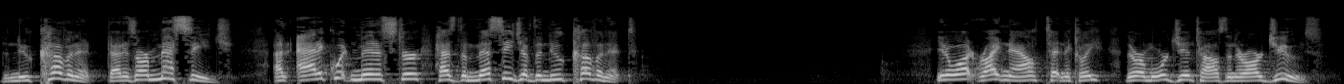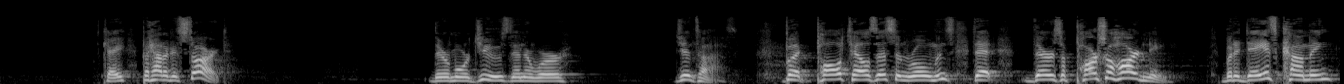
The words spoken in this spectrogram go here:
The new covenant. That is our message. An adequate minister has the message of the new covenant. You know what? Right now, technically, there are more Gentiles than there are Jews. Okay? But how did it start? There were more Jews than there were Gentiles. But Paul tells us in Romans that there's a partial hardening, but a day is coming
